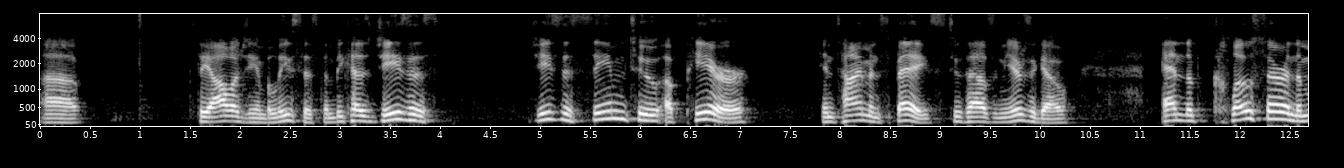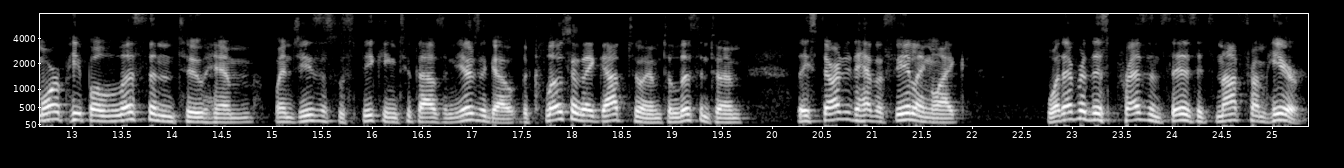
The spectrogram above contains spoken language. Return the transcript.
uh, theology and belief system, because Jesus, Jesus seemed to appear in time and space two thousand years ago, and the closer and the more people listened to him when Jesus was speaking two thousand years ago, the closer they got to him to listen to him they started to have a feeling like, whatever this presence is, it's not from here.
